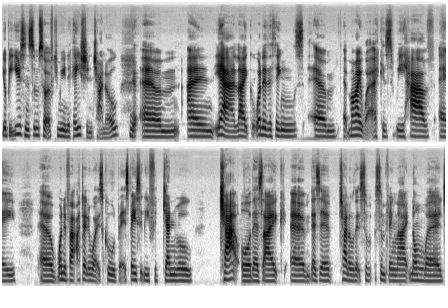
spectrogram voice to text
you'll be using some sort of communication channel yeah. um and yeah like one of the things um at my work is we have a uh, one of our, I don't know what it's called, but it's basically for general chat or there's like um there's a channel that's something like non-word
